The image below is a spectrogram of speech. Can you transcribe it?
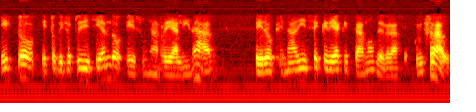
esto, esto que yo estoy diciendo es una realidad, pero que nadie se crea que estamos de brazos cruzados.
